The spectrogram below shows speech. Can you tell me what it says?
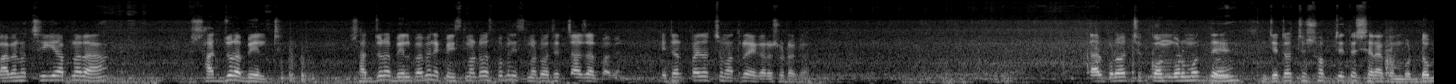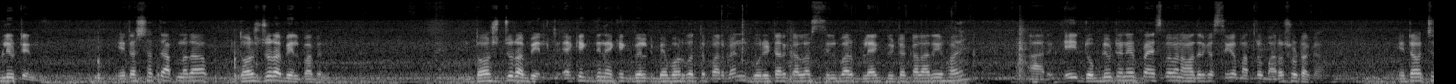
পাবেন হচ্ছে গিয়ে আপনারা সাত জোড়া বেল্ট। সাত জোড়া বেল পাবেন, একটা স্মার্ট ওয়াচ পাবেন স্মার্ট ওয়াচের চার্জার পাবেন। এটার প্রাইস হচ্ছে মাত্র এগারোশো টাকা। তারপরে হচ্ছে কম্বোর মধ্যে, যেটা হচ্ছে সবচেয়ে সেরা কম্বো ডব্লিউ টেন এটার সাথে আপনারা দশ জোড়া বেল্ট পাবেন। দশ জোড়া বেল্ট, এক এক দিন এক এক বেল্ট ব্যবহার করতে পারবেন। গড়িটার কালার সিলভার ব্ল্যাক দুইটা কালারই হয়। আর এই ডব্লিউ টেনের প্রাইস পাবেন আমাদের কাছ থেকে মাত্র বারোশো টাকা। এটা হচ্ছে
